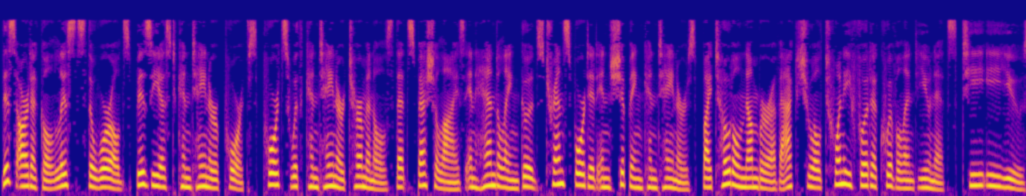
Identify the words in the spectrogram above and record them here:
This article lists the world's busiest container ports ports with container terminals that specialize in handling goods transported in shipping containers by total number of actual 20-foot equivalent units TEUs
